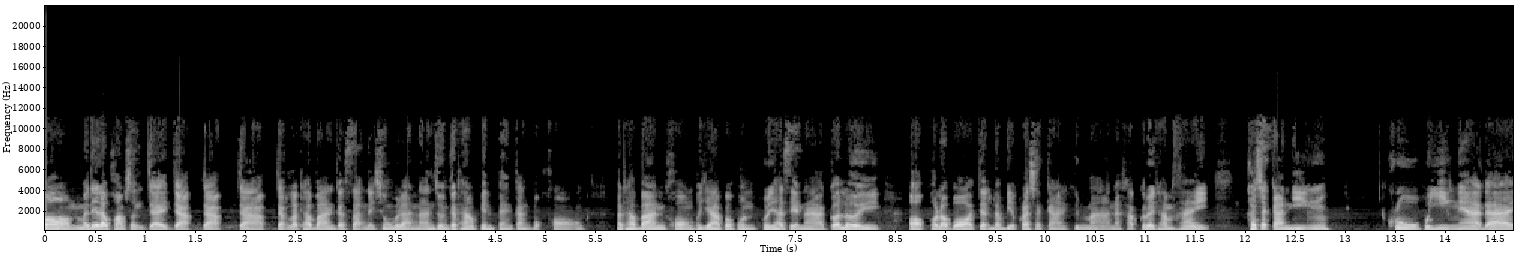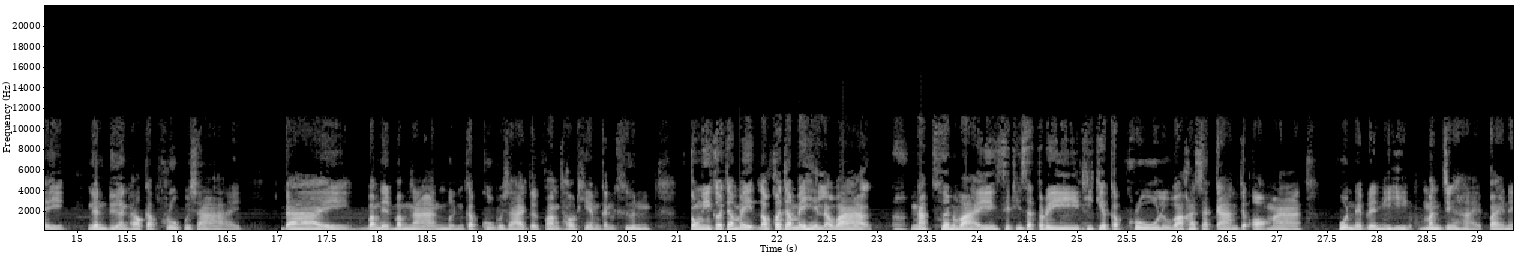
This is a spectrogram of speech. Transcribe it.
ก็ไม่ได้รับความสนใจจากจากจากจากรัฐบาลกษัตริย์ในช่วงเวลานั้น จนกระทั่งเปลี่ยนแปลงการปกครอง รัฐบาลของพระยาประหลพระยาเสนาก็เลยออกพรบจัดระเบียบข้าราชการขึ้นมานะครับ ก็เลยทำให้ข้าราชการหญิง ครูผู้หญิงเนี่ยได้เงินเดือนเท่ากับครูผู้ชาย ได้บำเหน็จบำนาญเหมือนกับครูผู้ชายเกิดความเท่าเทียมกันขึ้น ตรงนี้ก็จะไม่เราก็จะไม่เห็นแล้วว่า นักเคลื่อนไหวสิทธิสตรีที่เกี่ยวกับครูหรือว่าข้าราชการจะออกมาพูดในประเด็นนี้อีก มันจึงหายไปใน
